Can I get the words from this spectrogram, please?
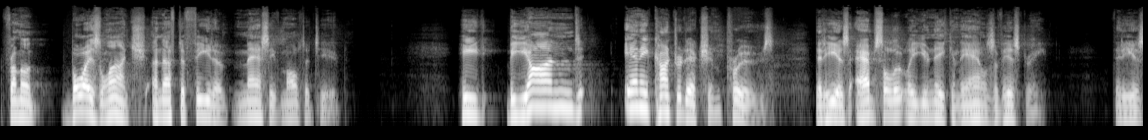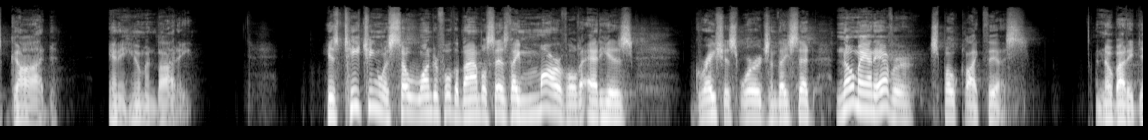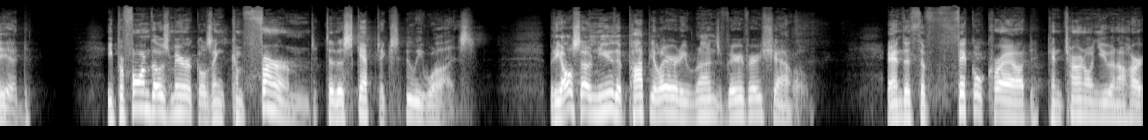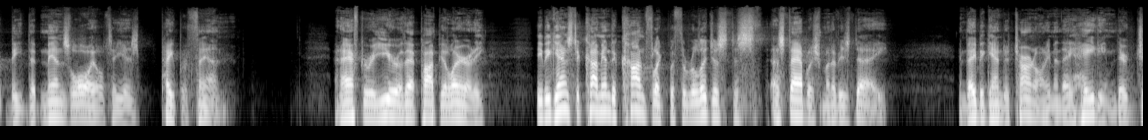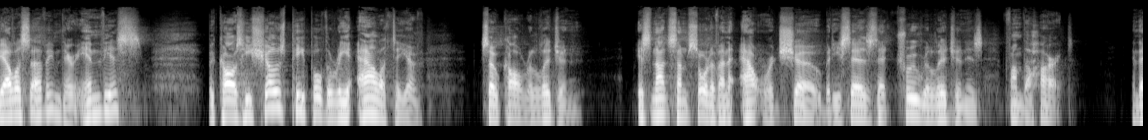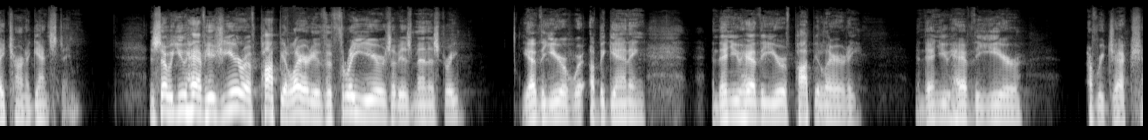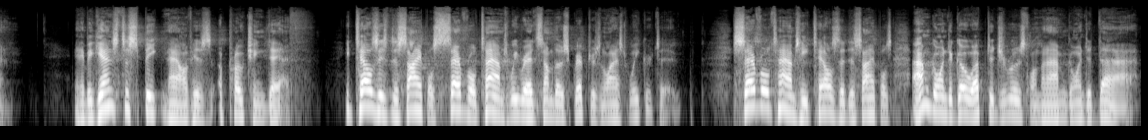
from a boy's lunch enough to feed a massive multitude. He, beyond any contradiction, proves that he is absolutely unique in the annals of history, that he is God in a human body. His teaching was so wonderful, the Bible says they marveled at his gracious words and they said, No man ever spoke like this. And nobody did. He performed those miracles and confirmed to the skeptics who he was. But he also knew that popularity runs very, very shallow and that the fickle crowd can turn on you in a heartbeat, that men's loyalty is paper thin. And after a year of that popularity, he begins to come into conflict with the religious establishment of his day. And they begin to turn on him and they hate him. They're jealous of him, they're envious because he shows people the reality of so called religion. It's not some sort of an outward show, but he says that true religion is from the heart. And they turn against him. And so you have his year of popularity, the three years of his ministry. You have the year of beginning, and then you have the year of popularity. And then you have the year of rejection. And he begins to speak now of his approaching death. He tells his disciples several times, we read some of those scriptures in the last week or two. Several times he tells the disciples, I'm going to go up to Jerusalem and I'm going to die.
